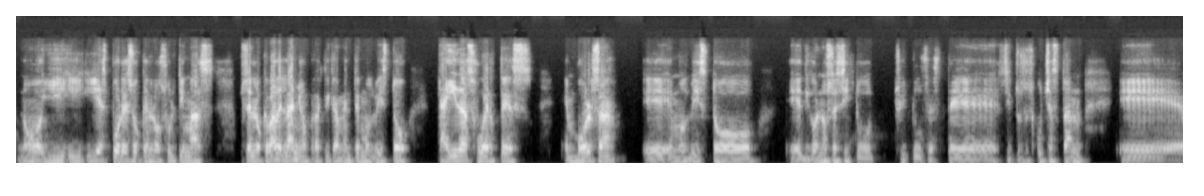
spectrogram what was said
¿no? Y, es por eso que en los últimas, pues en lo que va del año prácticamente hemos visto caídas fuertes en bolsa, eh, hemos visto eh, digo, no sé si, tú, si, tus, este, si escuchas están, eh,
